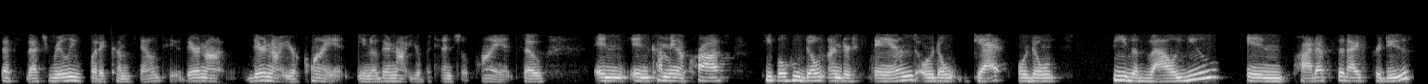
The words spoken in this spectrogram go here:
That's that's really what it comes down to. They're not they're not your client you know they're not your potential client. So in in coming across people who don't understand or don't get or don't see the value in products that I've produced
